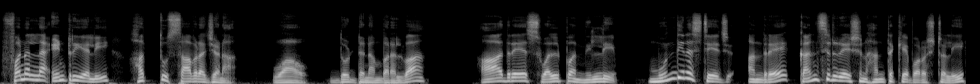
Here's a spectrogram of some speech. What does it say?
ಫನಲ್ನ ಎಂಟ್ರಿಯಲ್ಲಿ ಹತ್ತು ಸಾವಿರ ಜನ. ವಾವ್, ದೊಡ್ಡ ನಂಬರ್ ಅಲ್ವಾ? ಆದ್ರೆ ಸ್ವಲ್ಪ ನಿಲ್ಲಿ. ಮುಂದಿನ ಸ್ಟೇಜ್ ಅಂದ್ರೆ ಕನ್ಸಿಡರೇಷನ್ ಹಂತಕ್ಕೆ ಬರೋಷ್ಟರಲ್ಲಿ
